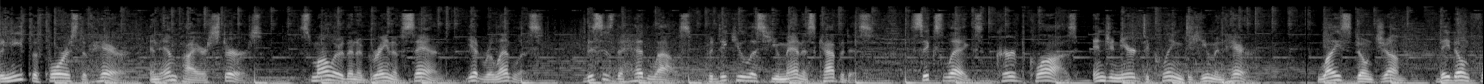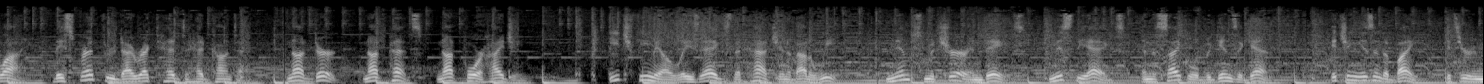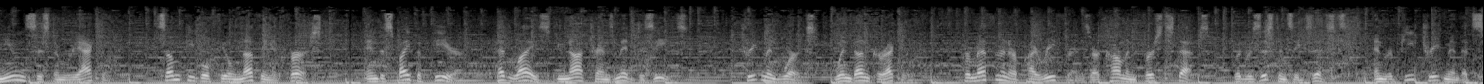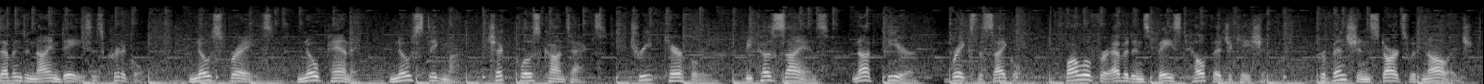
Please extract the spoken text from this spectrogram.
Beneath the forest of hair, an empire stirs. Smaller than a grain of sand, yet relentless. This is the head louse, Pediculus humanus capitis. Six legs, curved claws, engineered to cling to human hair. Lice don't jump, they don't fly, they spread through direct head-to-head contact. Not dirt, not pets, not poor hygiene. Each female lays eggs that hatch in about a week. Nymphs mature in days, miss the eggs, and the cycle begins again. Itching isn't a bite, it's your immune system reacting. Some people feel nothing at first. And despite the fear, head lice do not transmit disease. Treatment works, when done correctly. Permethrin or pyrethrins are common first steps, but resistance exists, and repeat treatment at 7 to 9 days is critical. No sprays, no panic, no stigma, check close contacts, treat carefully, because science, not fear, breaks the cycle. Follow for evidence-based health education. Prevention starts with knowledge,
